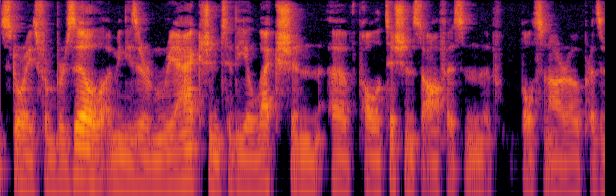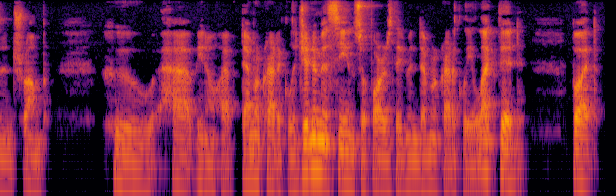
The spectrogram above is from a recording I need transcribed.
stories from Brazil. I mean, these are in reaction to the election of politicians to office and Bolsonaro, President Trump, who have you know have democratic legitimacy insofar as they've been democratically elected, but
